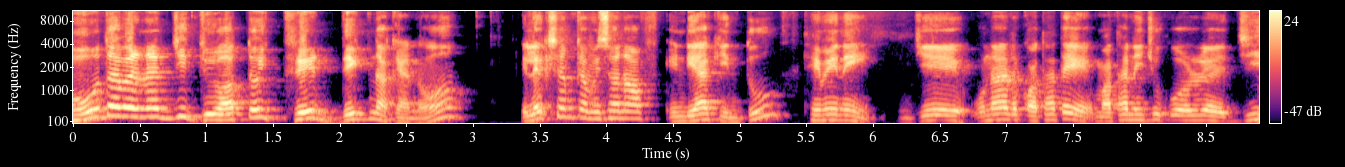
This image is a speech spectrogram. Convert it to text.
মমতা ব্যানার্জি যতই থ্রেড দিক না কেন ইলেকশন কমিশন অফ ইন্ডিয়া কিন্তু থেমে নেই। যে ওনার কথাতে মাথা নিচু করে জি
